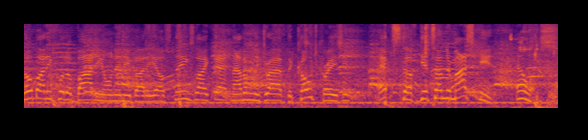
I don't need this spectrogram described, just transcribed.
Nobody put a body on anybody else. Things like that not only drive the coach crazy, that stuff gets under my skin. Ellis.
